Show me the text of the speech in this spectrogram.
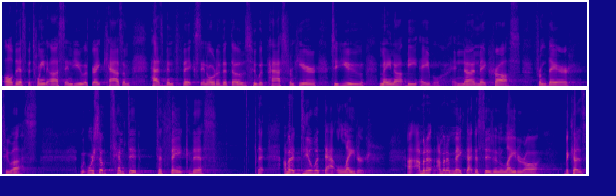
all this between us and you, a great chasm has been fixed in order that those who would pass from here to you may not be able, and none may cross from there to us. We're so tempted to think this that I'm going to deal with that later. I'm going to, I'm to make that decision later on because,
